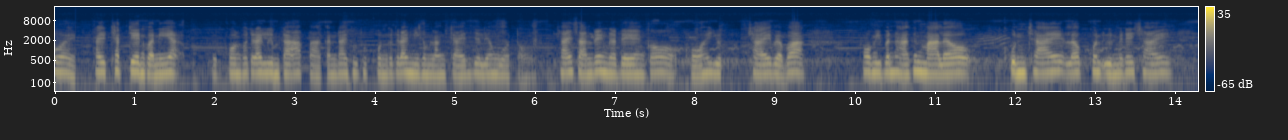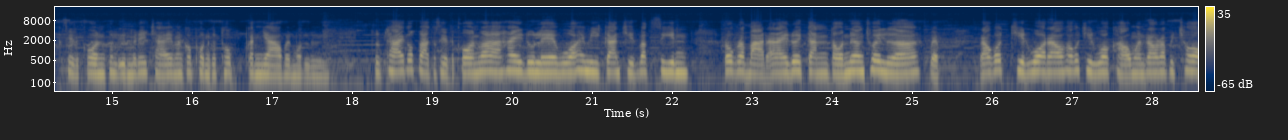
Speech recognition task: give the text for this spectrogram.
ด้วย ให้ชัดเจนกว่านี้อะเกษตรกรก็จะได้ลืมตาอ้าปากกันได้ทุก ๆ คนก็จะได้มีกำลังใจที่จะเลี้ยงวัวต่อ ใช้สารเร่งเนื้อแดงก็ขอให้หยุดใช้แบบว่า พอมีปัญหาขึ้นมาแล้ว คุณใช้แล้วคนอื่นไม่ได้ใช้ เกษตรกรคนอื่นไม่ได้ใช้ มันก็ผลกระทบกันยาวไปหมดเลย สุดท้ายก็ฝากเกษตรกรว่าให้ดูแลวัวให้มีการฉีดวัคซีน โรคระบาดอะไรด้วยกันต่อเนื่องช่วยเหลือ แบบเราก็ฉีดวัวเราเขาก็ฉีดวัวเขาเหมือนเรารับผิดชอบ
